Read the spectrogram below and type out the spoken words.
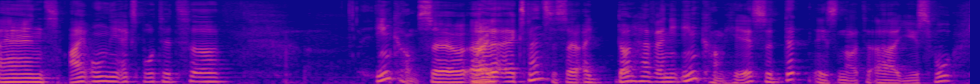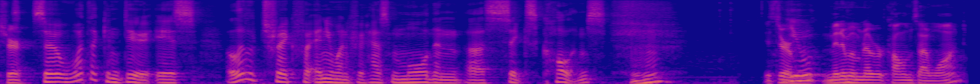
And I only exported uh, income, so uh, Right. expenses. So I don't have any income here. So that is not uh, useful. Sure. So what I can do is a little trick for anyone who has more than uh, six columns. Is there You- a minimum number of columns I want?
